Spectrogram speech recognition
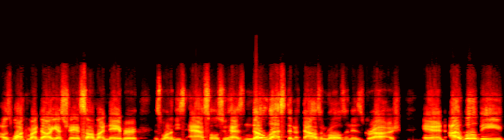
I was walking my dog yesterday and saw my neighbor is one of these assholes who has no less than a thousand rolls in his garage. And I will be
